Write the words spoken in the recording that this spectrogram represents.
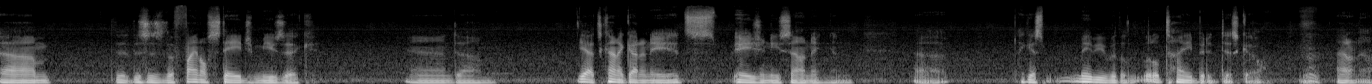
um, th- this is the final stage music, and um, yeah, it's kind of got an a- it's Asian-y sounding, and uh, I guess maybe with a little tiny bit of disco. Hmm. I don't know.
